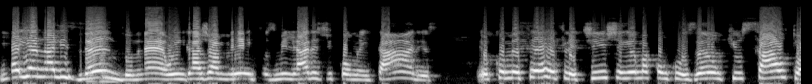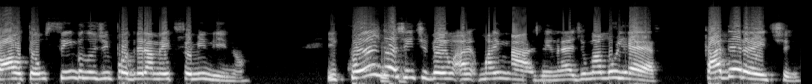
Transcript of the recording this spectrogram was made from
E aí, analisando né, o engajamento, os milhares de comentários, eu comecei a refletir e cheguei a uma conclusão que o salto alto é um símbolo de empoderamento feminino. E quando a gente vê uma, uma imagem né, de uma mulher cadeirante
